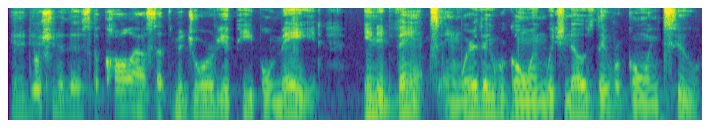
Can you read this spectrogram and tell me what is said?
In addition to this, the callouts that the majority of people made in advance and where they were going, which nodes they were going to,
